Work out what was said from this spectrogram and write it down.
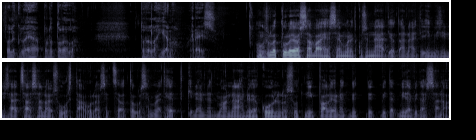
Se oli kyllä ihan todella, todella hieno reissu. Onko sulle tullut jossain vaiheessa semmoinen, että kun sä näet jotain näitä ihmisiä, niin sä et saa sanoa suusta ulos, että se on ollut semmoinen, että hetkinen, että mä oon nähnyt ja kuunnellut sut niin paljon, että nyt, nyt mitä, mitä pitäisi sanoa?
